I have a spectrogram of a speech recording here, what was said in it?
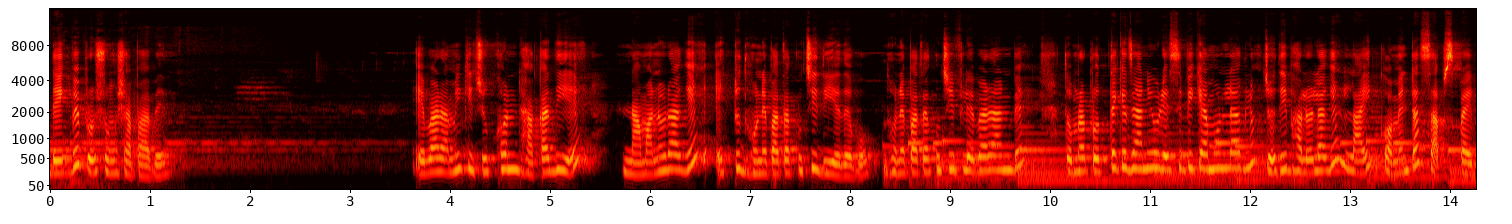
দেখবে প্রশংসা পাবে। এবার আমি কিছুক্ষণ ঢাকা দিয়ে নামানোর আগে একটু ধনে পাতা কুচি দিয়ে দেবো। ধনে পাতা কুচি ফ্লেভার আনবে। তোমরা প্রত্যেকে জানিও রেসিপি কেমন লাগল। যদি ভালো লাগে লাইক কমেন্ট আর সাবস্ক্রাইব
